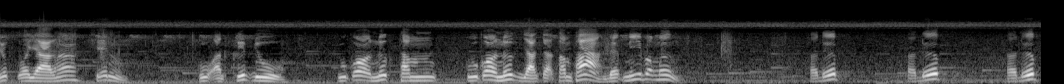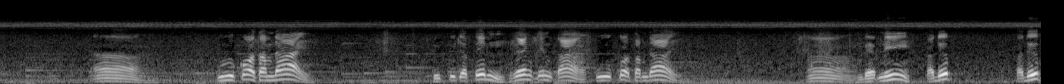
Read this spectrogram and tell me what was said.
ยกตัวอย่างนะ เช่นกูอัดคลิปอยู่กูก็นึกทำกูก็นึกอยากจะทำท่าแบบนี้พวกมึงถาดึบถาดึบถาดึบอ่ากูก็ทำได้หรือกูจะเต้นแรงเต้นตากูก็ทำได้อ่าแบบนี้ถาดึบถาดึบ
